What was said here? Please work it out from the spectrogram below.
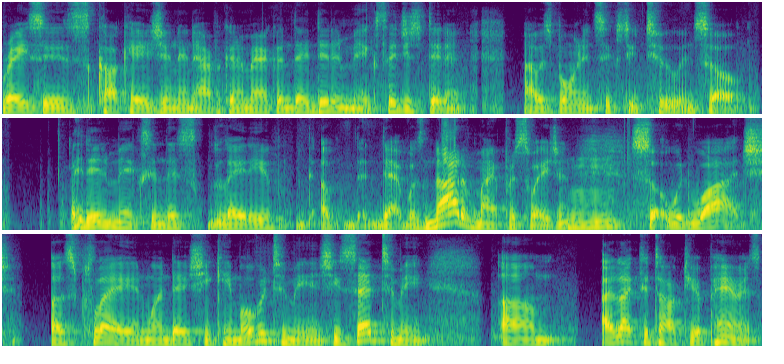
races, Caucasian and African American, they didn't mix. They just didn't. I was born in 62, and so they didn't mix. And this lady that was not of my persuasion, mm -hmm. so would watch us play. And one day she came over to me and she said to me, um, I'd like to talk to your parents.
